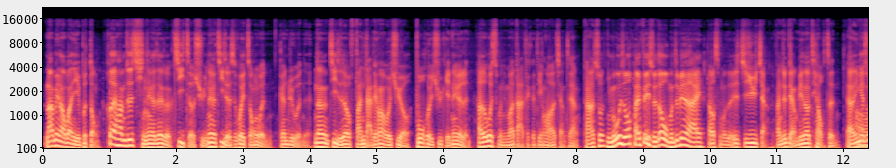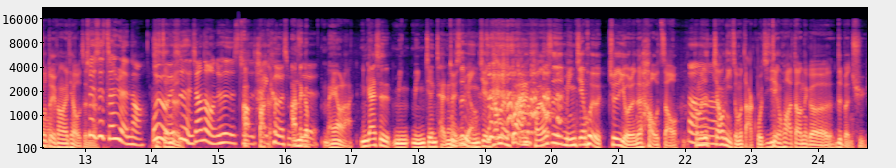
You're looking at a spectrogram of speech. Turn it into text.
拉面老板也不懂。后来他们就请那个那个记者去，那个记者是会中文跟日文的，那个记者就反打电话回去哦，拨回去给那个人。他说为什么你们要打这个电话要讲这样？他说你们为什么排废水到我们这边来？然后什么的，就继续讲，反正就两边都跳针。呃，应该说对方在跳针。所以是真人哦，我以为是很像那种就是就是骇客什么的。那个没有啦，应该是民民间才那么。对，是民间，他们 不然好像是民间会有，就是有人在号召，他们就教你怎么打国际电话到那个日本去，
